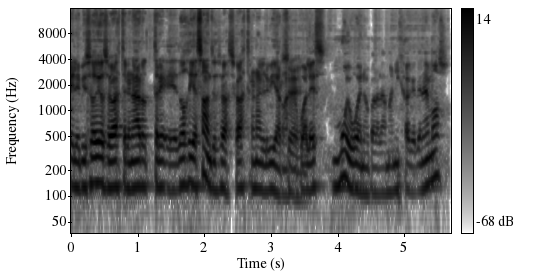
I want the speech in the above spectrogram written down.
el episodio se va a estrenar eh, dos días antes, o sea, se va a estrenar el viernes, lo cual es muy bueno para la manija que tenemos.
